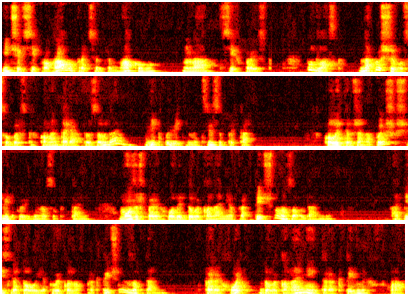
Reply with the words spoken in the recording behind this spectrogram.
і чи всі програми працюють однаково на всіх пристроях. Будь ласка, напиши в особистих коментарях до завдання відповіді на ці запитання. Коли ти вже напишеш відповіді на запитання, можеш переходити до виконання практичного завдання, а після того, як виконав практичне завдання, переходь до виконання інтерактивних вправ.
